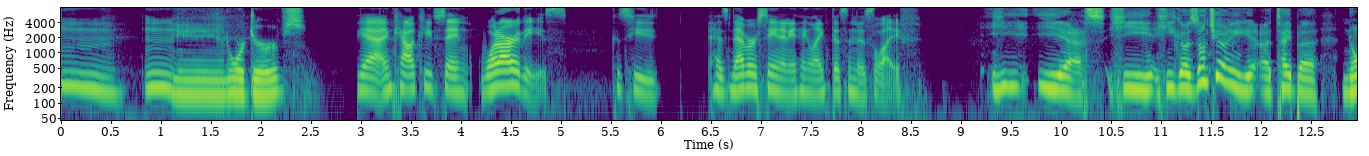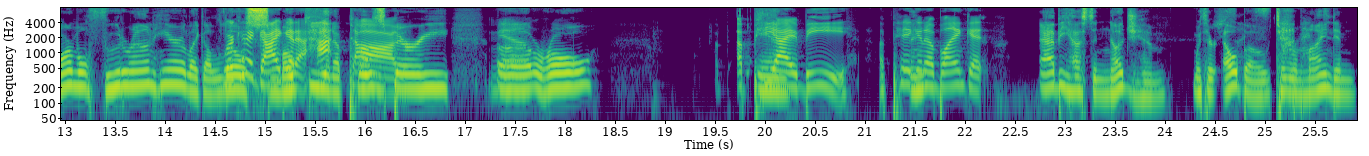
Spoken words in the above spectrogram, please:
Mm. Mm. and hors d'oeuvres. Yeah, and Cal keeps saying, "What are these?" Because he has never seen anything like this in his life. He yes he he goes. Don't you have any uh, type of normal food around here, like a little a smoky a and a? Pillsbury Yeah. uh, roll? a PIB, a pig in a blanket. Abby has to nudge him with her She's like, elbow to "Stop remind him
